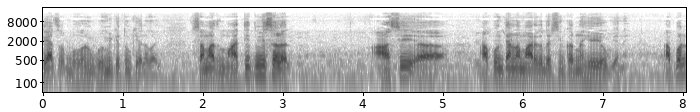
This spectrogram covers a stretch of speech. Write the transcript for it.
त्याच भूमिकेतून केलं पाहिजे. समाज मातीत मिसळल असे आपण त्यांना मार्गदर्शन करणं हे योग्य नाही. आपण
